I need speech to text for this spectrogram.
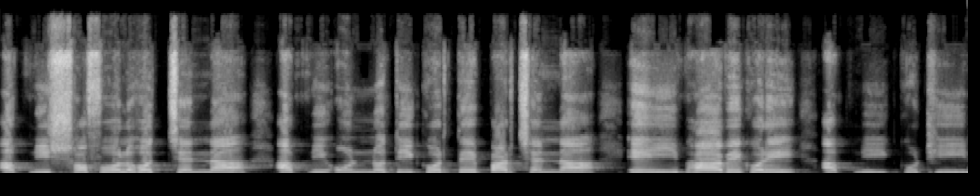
আপনি সফল হচ্ছেন না। আপনি উন্নতি করতে পারছেন না। এইভাবে করে আপনি কঠিন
